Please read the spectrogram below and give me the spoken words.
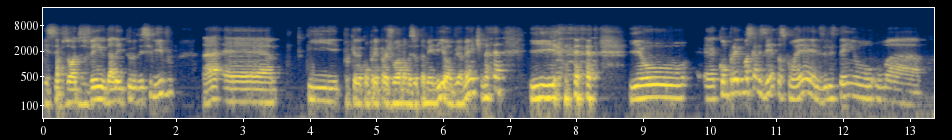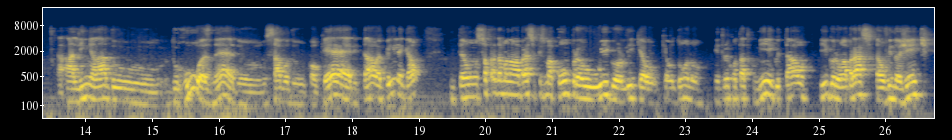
esses episódios veio da leitura desse livro, né? É, e porque eu comprei para Joana, mas eu também li, obviamente, né? E, e eu é, comprei algumas camisetas com eles, eles têm uma a, a, linha lá do, do Ruas, né? Do Sábado Qualquer e tal, é bem legal. Então, só para dar um abraço, eu fiz uma compra, o Igor ali, que é o, que é o dono, entrou em contato comigo e tal. Igor, um abraço, tá ouvindo a gente.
